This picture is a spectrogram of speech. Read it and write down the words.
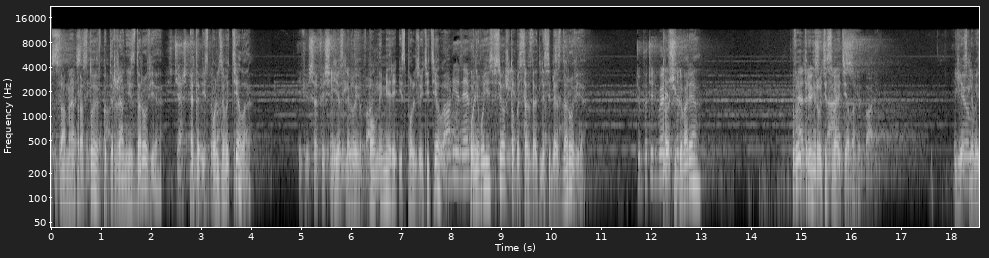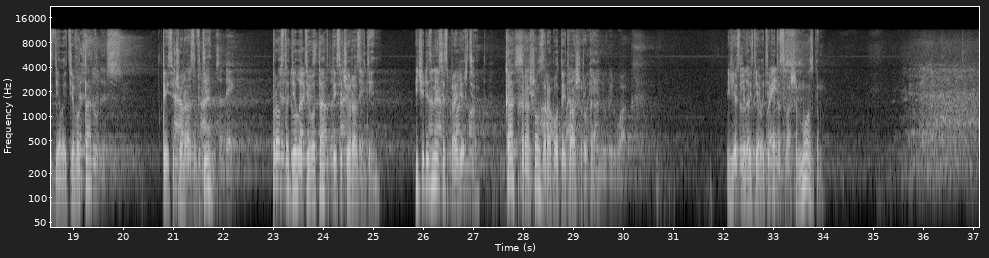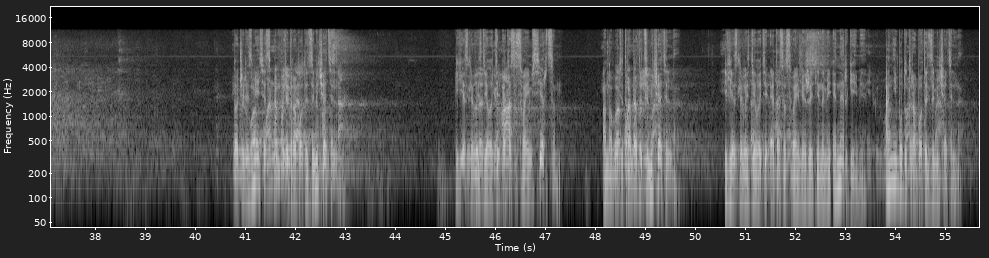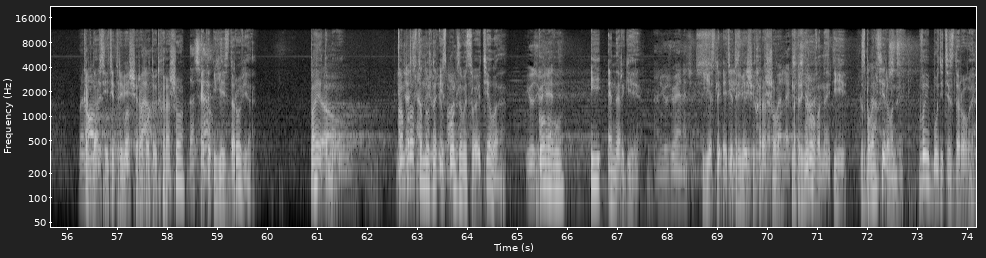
Самое простое в поддержании здоровья — это использовать тело. Если вы в полной мере используете тело, у него есть все, чтобы создать для себя здоровье. Проще говоря, вы тренируете свое тело. Если вы сделаете вот так тысячу раз в день, просто делайте вот так тысячу раз в день. И через месяц проверьте, как хорошо заработает ваша рука. Если вы сделаете это с вашим мозгом, то через месяц он будет работать замечательно. Если вы сделаете это со своим сердцем, оно будет работать замечательно. Если вы сделаете это со своими жизненными энергиями, они будут работать замечательно. Когда все эти три вещи работают хорошо, это и есть здоровье. Поэтому вам просто нужно использовать свое тело, голову и энергии. Если эти три вещи хорошо натренированы и сбалансированы, вы будете здоровы.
